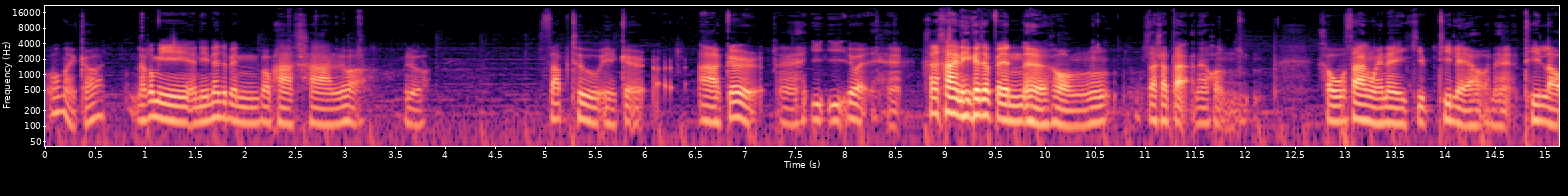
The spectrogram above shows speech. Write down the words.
โอ้ my god แล้วก็มีอันนี้น่าจะเป็นประภาคารหรือเปล่า ไม่รู้ sub to acre อาร์เกอร์อ่าอีอีด้วยฮะข้างๆนี้ก็จะเป็นเอ่อของซากาตะนะของเขาสร้างไว้ในคลิปที่แล้วนะฮะ ที่เรา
